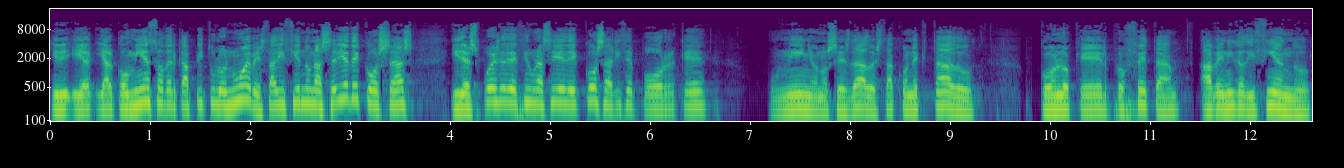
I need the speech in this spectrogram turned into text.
y, al comienzo del capítulo 9. Está diciendo una serie de cosas y después de decir una serie de cosas dice, porque un niño nos es dado, está conectado con lo que el profeta ha venido diciendo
